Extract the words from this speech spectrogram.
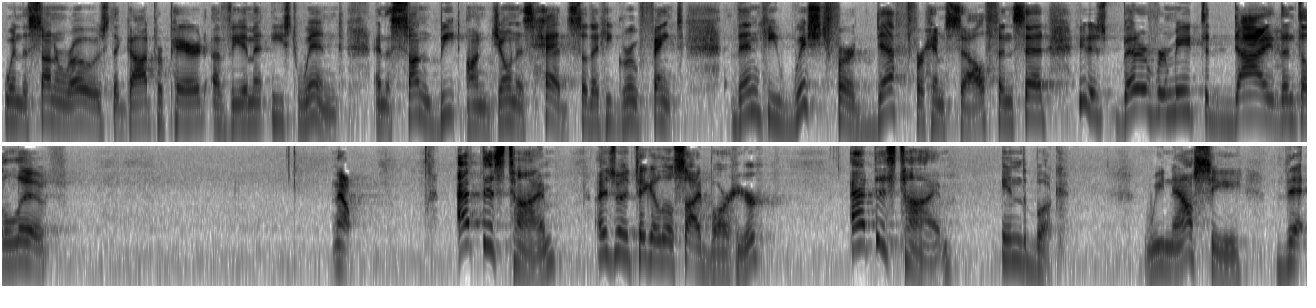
when the sun rose that God prepared a vehement east wind, and the sun beat on Jonah's head so that he grew faint. Then he wished for death for himself and said, It is better for me to die than to live. Now, at this time, I just want to take a little sidebar here. At this time in the book, we now see that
